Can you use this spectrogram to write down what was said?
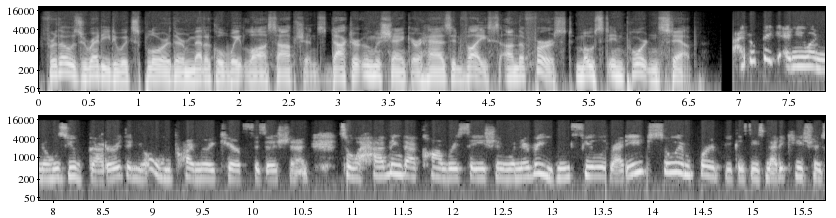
For those ready to explore their medical weight loss options, Dr. Umashankar has advice on the first, most important step I don't think anyone knows you better than your own primary care physician. So having that conversation whenever you feel ready is so important because these medications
